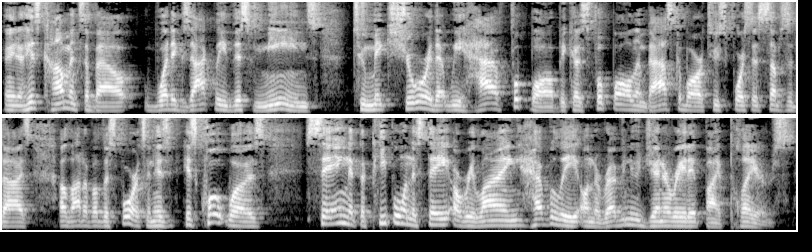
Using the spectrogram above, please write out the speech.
you know, his comments about what exactly this means to make sure that we have football because football and basketball are two sports that subsidize a lot of other sports. And his, his quote was saying that the people in the state are relying heavily on the revenue generated by players.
